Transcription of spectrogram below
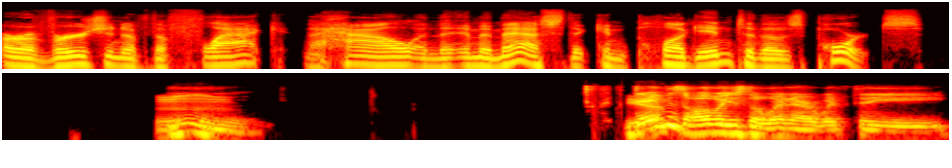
are a version of the flak, the HAL, and the MMS that can plug into those ports? Mm, Mm. yeah. Dave is always the winner with the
